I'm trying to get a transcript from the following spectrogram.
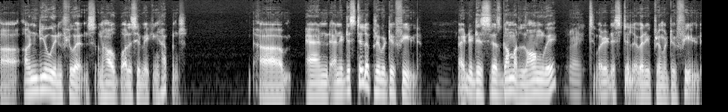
uh, undue influence on how policy making happens. Um, and and it is still a primitive field, right? It is it has come a long way, Right. but it is still a very primitive field.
